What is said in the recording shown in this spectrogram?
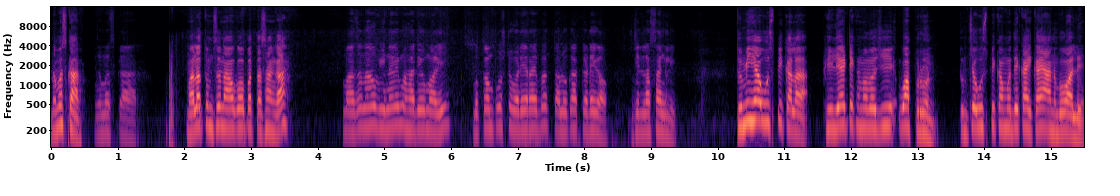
नमस्कार. नमस्कार. मला तुमचं नाव गाव पत्ता सांगा. माझं नाव विनय महादेव माळी मुक्काम पोस्ट वडेरायबाग तालुका कडेगाव जिल्हा सांगली. तुम्ही ह्या ऊस पिकाला फिलिया टेक्नॉलॉजी वापरून तुमच्या ऊस पिकामध्ये काय काय अनुभव आले?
